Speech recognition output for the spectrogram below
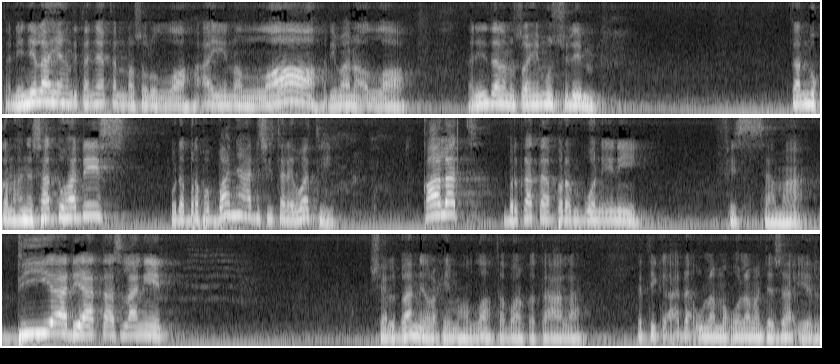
Dan inilah yang ditanyakan Rasulullah, Aina Allah? Di mana Allah? Dan ini dalam Sahih Muslim. Dan bukan hanya satu hadis, sudah berapa banyak hadis kita lewati. Qalat Berkata perempuan ini Fis sama. Dia di atas langit. Syalbani rahimahullah tabaraka ta'ala Ketika ada ulama-ulama Jazair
